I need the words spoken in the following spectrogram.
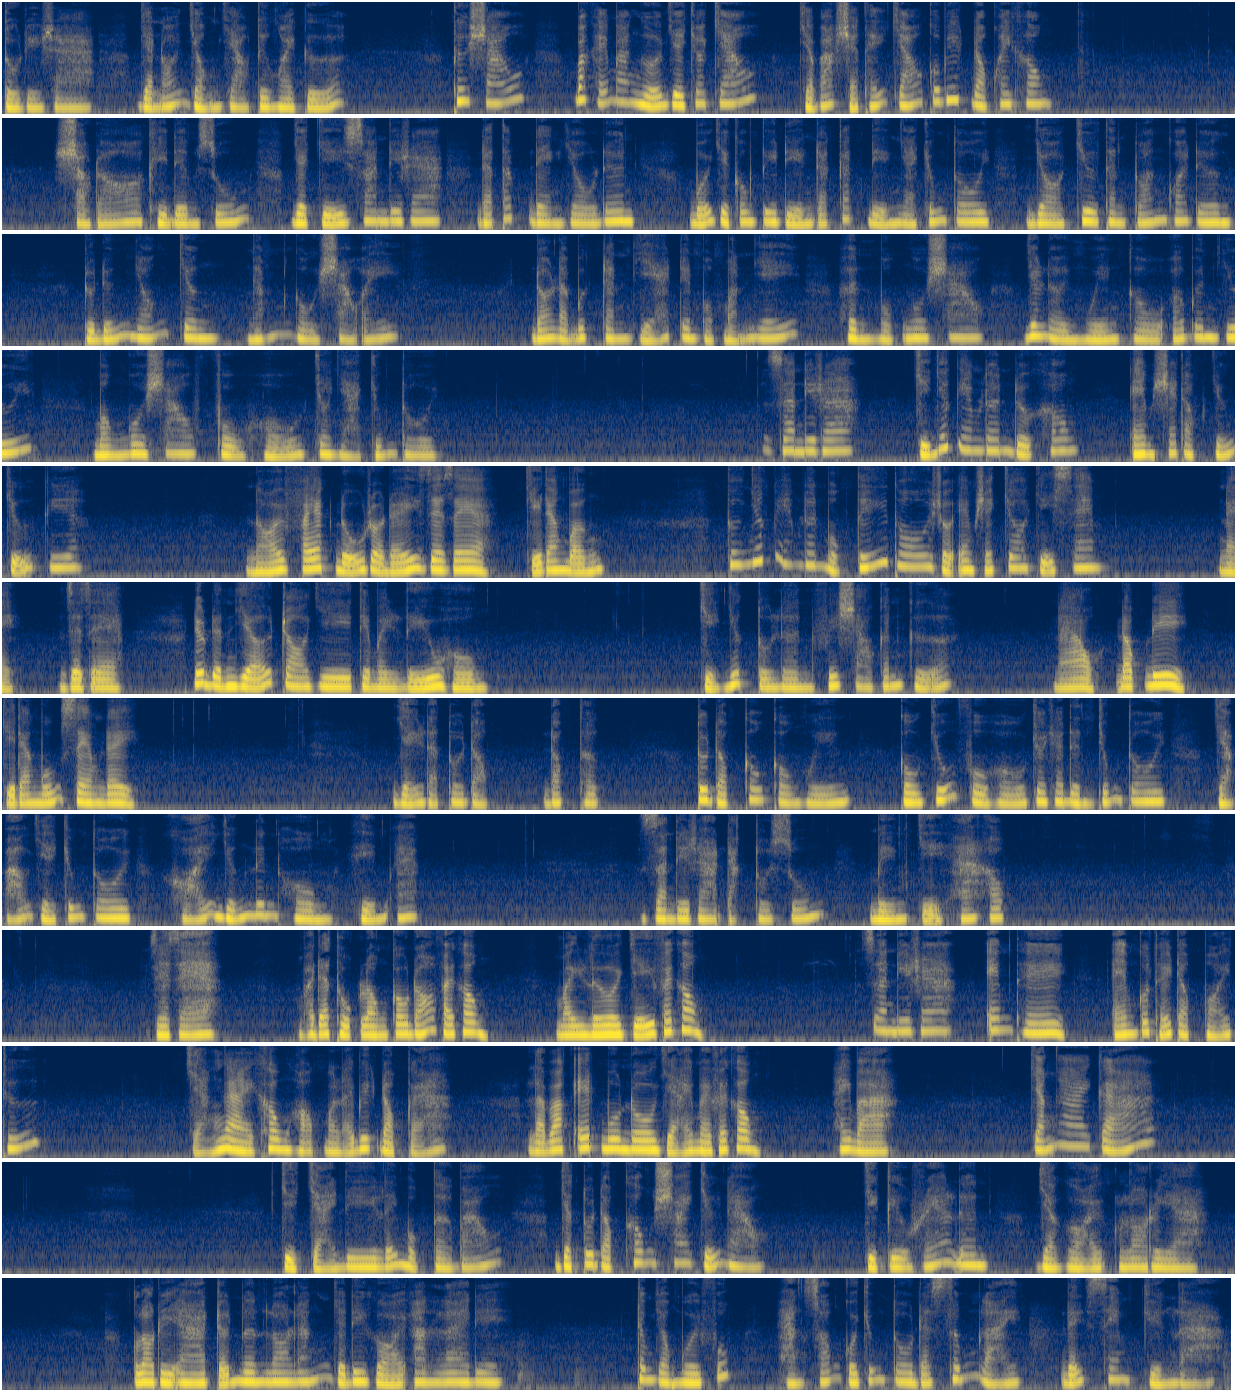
Tôi đi ra và nói giọng vào từ ngoài cửa. Thứ sáu, bác hãy mang ngựa về cho cháu và bác sẽ thấy cháu có biết đọc hay không. Sau đó khi đêm xuống và chị soan đi ra đã tắt đèn dầu lên bởi vì công ty điện đã cắt điện nhà chúng tôi do chưa thanh toán hóa đơn. Tôi đứng nhón chân ngắm ngôi sao ấy. Đó là bức tranh vẽ trên một mảnh giấy hình một ngôi sao với lời nguyện cầu ở bên dưới mong ngôi sao phù hộ cho nhà chúng tôi. Zandira, chị nhấc em lên được không? Em sẽ đọc những chữ kia. Nói phét đủ rồi đấy, Ze Chị đang bận. Cứ nhấc em lên một tí thôi rồi em sẽ cho chị xem. Này, Ze nếu định dở trò gì thì mày liệu hồn. Chị nhấc tôi lên phía sau cánh cửa. Nào, đọc đi, chị đang muốn xem đây. Vậy là tôi đọc, đọc thật. Tôi đọc câu cầu nguyện, cầu Chúa phù hộ cho gia đình chúng tôi và bảo vệ chúng tôi khỏi những linh hồn hiểm ác. Zandira đặt tôi xuống, miệng chị há hốc. Dè dè, mày đã thuộc lòng câu đó phải không? Mày lừa chị phải không? Zandira, em thề, em có thể đọc mọi thứ. Chẳng ai không học mà lại biết đọc cả. Là bác Edmundo dạy mày phải không? Hay bà? Chẳng ai cả. Chị chạy đi lấy một tờ báo và tôi đọc không sai chữ nào. Chị kêu ré lên và gọi Gloria. Gloria trở nên lo lắng và đi gọi Anlai đi. Trong vòng 10 phút, hàng xóm của chúng tôi đã xúm lại để xem chuyện lạ.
